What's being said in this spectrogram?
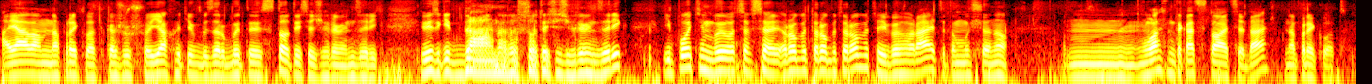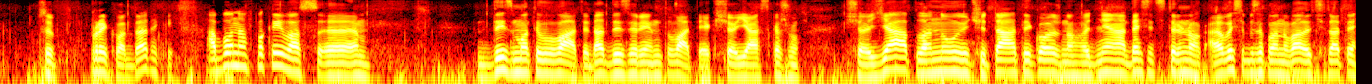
А я вам, наприклад, кажу, що я хотів би заробити 100 тисяч гривень за рік. І ви такі, да, треба 100 тисяч гривень за рік. І потім ви оце все робите, робите, робите і вигораєте, тому що ну, у вас не така ситуація, да? наприклад. Це приклад, да, такий. Або навпаки вас е, дезмотивувати, да, дезорієнтувати, якщо я скажу, що я планую читати кожного дня 10 сторінок, а ви собі запланували читати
